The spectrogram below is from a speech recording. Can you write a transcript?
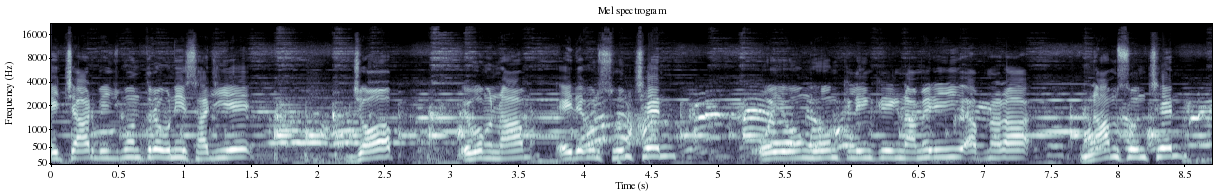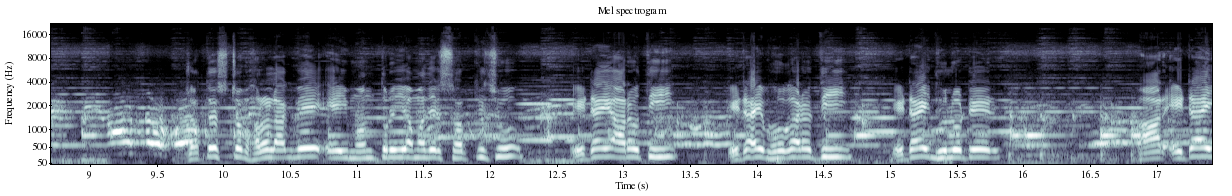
এই চার বীজ মন্ত্র উনি সাজিয়ে জপ এবং নাম, এই দেখুন শুনছেন, ওই ওং হোং ক্লিং, ক্রিং নামেরই আপনারা নাম শুনছেন। যথেষ্ট ভালো লাগবে এই মন্ত্রই আমাদের সব কিছু এটাই আরতি। এটাই ভোগারতি, এটাই ধুলোটের, আর এটাই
